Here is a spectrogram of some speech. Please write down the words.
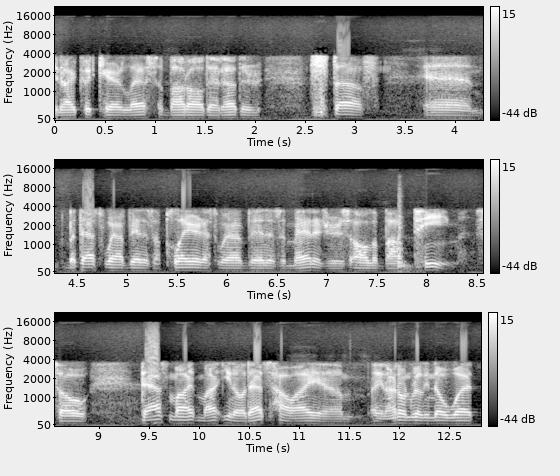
You know, I could care less about all that other stuff. And but that's where I've been as a player. That's where I've been as a manager. It's all about team. So that's my my you know that's how I am. And I don't really know what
